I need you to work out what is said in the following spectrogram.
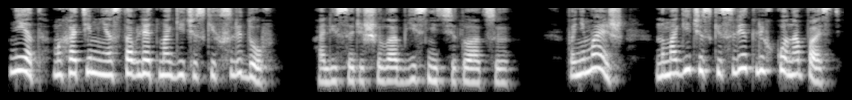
«Нет, мы хотим не оставлять магических следов», — Алиса решила объяснить ситуацию. «Понимаешь, на магический след легко напасть,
